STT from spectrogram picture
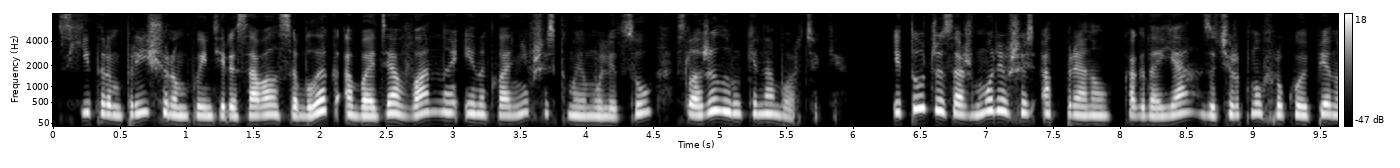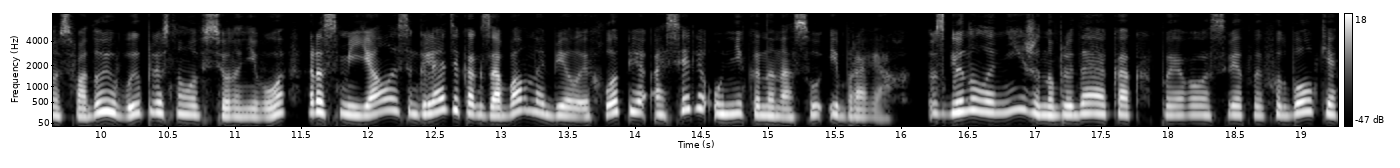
С хитрым прищуром поинтересовался Блэк, обойдя ванную и, наклонившись к моему лицу, сложил руки на бортике. И тут же, зажмурившись, отпрянул, когда я, зачерпнув рукой пену с водой, выплеснула все на него, рассмеялась, глядя, как забавно белые хлопья осели у Ника на носу и бровях. Взглянула ниже, наблюдая, как по его светлой футболке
